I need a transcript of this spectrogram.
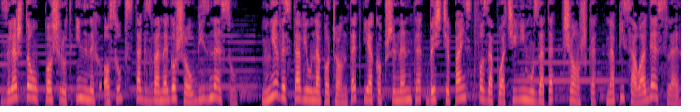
Zresztą, pośród innych osób z tak zwanego show biznesu. Mnie wystawił na początek, jako przynętę, byście Państwo zapłacili mu za tę książkę, napisała Gessler.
